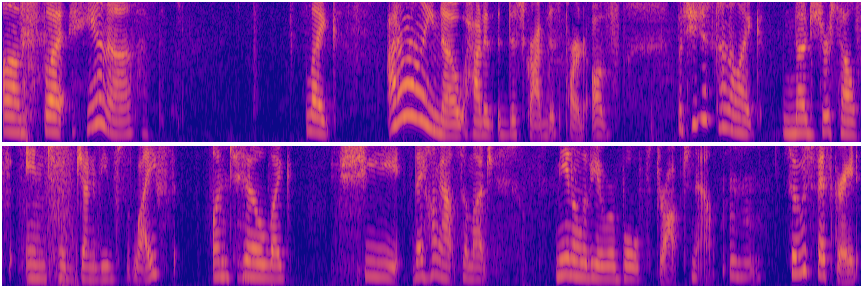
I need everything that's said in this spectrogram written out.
Um, but Hannah, like, I don't really know how to describe this part of, but she just kind of like nudged herself into Genevieve's life until like she they hung out so much. Me and Olivia were both dropped now, Mhm. so it was fifth grade.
